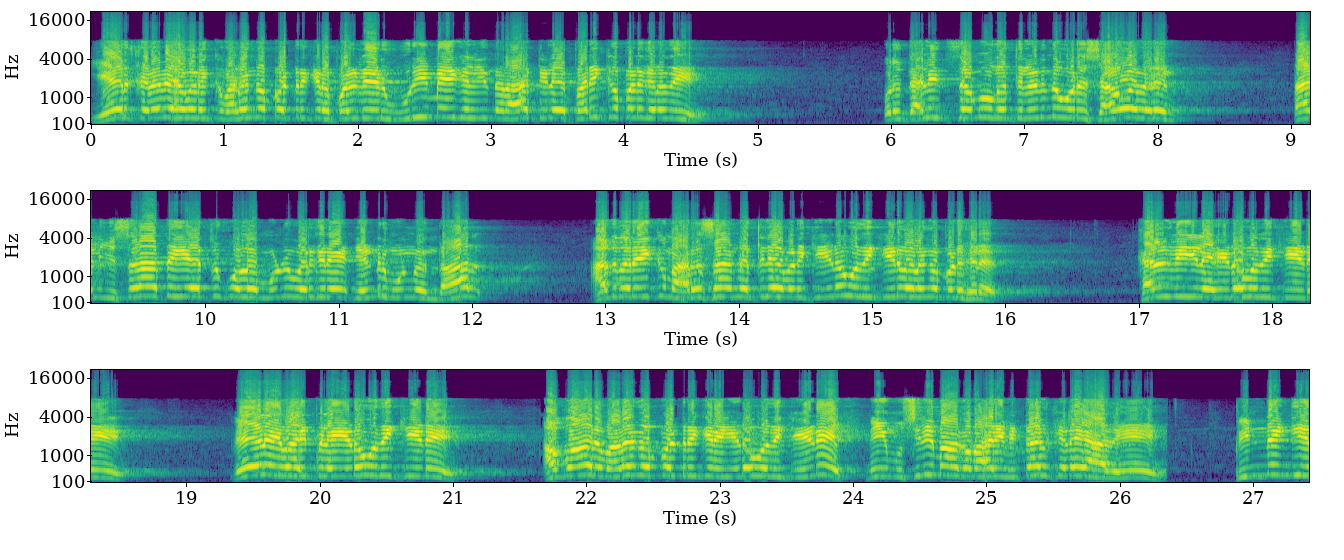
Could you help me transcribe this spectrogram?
ஏற்கனவே அவனுக்கு வழங்கப்பட்டிருக்கிற பல்வேறு உரிமைகள் இந்த நாட்டிலே பறிக்கப்படுகிறது. ஒரு தலித் சமூகத்திலிருந்து ஒரு சகோதரன் நான் இஸ்லாத்தை ஏற்றுக்கொள்ள முன் வருகிறேன் என்று முன் வந்தால் அதுவரைக்கும் அரசாங்கத்திலே அவனுக்கு இடஒதுக்கீடு வழங்கப்படுகிறது. கல்வியில இடஒதுக்கீடு வேலை வாய்ப்பில இடஒதுக்கீடு அவ்வாறு வழங்கப்பட்டிருக்கிற இடஒதுக்கீடு நீ முஸ்லிமாக மாறிவிட்டால் கிடையாது. பின்தங்கிய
